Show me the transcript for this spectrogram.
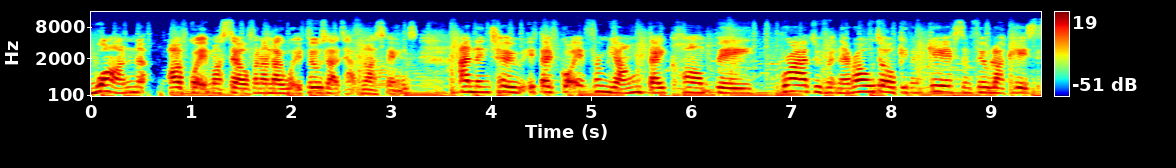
one, I've got it myself and I know what it feels like to have nice things. And then two, if they've got it from young, they can't be bribed with it when they're older or given gifts and feel like it's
